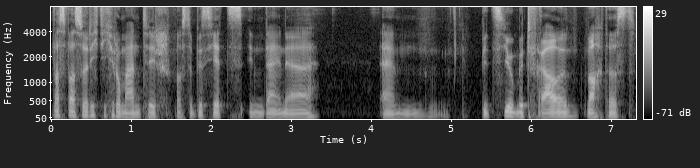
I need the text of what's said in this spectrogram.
was war so richtig romantisch, was du bis jetzt in deiner ähm, Beziehung mit Frauen gemacht hast?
